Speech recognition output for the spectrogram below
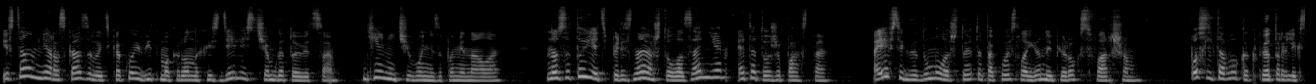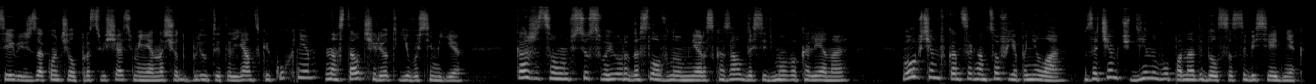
И стал мне рассказывать, какой вид макаронных изделий с чем готовится. Я ничего не запоминала. Но зато я теперь знаю, что лазанья – это тоже паста. А я всегда думала, что это такой слоеный пирог с фаршем. После того, как Петр Алексеевич закончил просвещать меня насчет блюд итальянской кухни, настал черед его семье. Кажется, он всю свою родословную мне рассказал до седьмого колена. В общем, в конце концов я поняла, зачем Чудинову понадобился собеседник.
